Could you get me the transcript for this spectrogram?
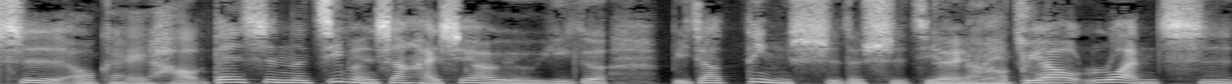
是 OK 好，但是呢，基本上还是要有一个比较定时的时间，然后不要乱吃，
